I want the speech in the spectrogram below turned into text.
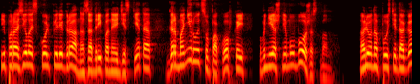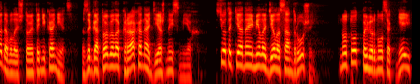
и поразилась, сколь филигранно задрипанная дискета гармонирует с упаковкой внешним убожеством. Алена пусть и догадывалась, что это не конец, заготовила краха надежный смех. Все-таки она имела дело с Андрушей, но тот повернулся к ней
